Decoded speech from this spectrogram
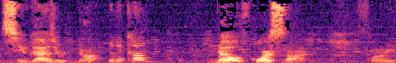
So you guys are not gonna come? No, of course not. Fine.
